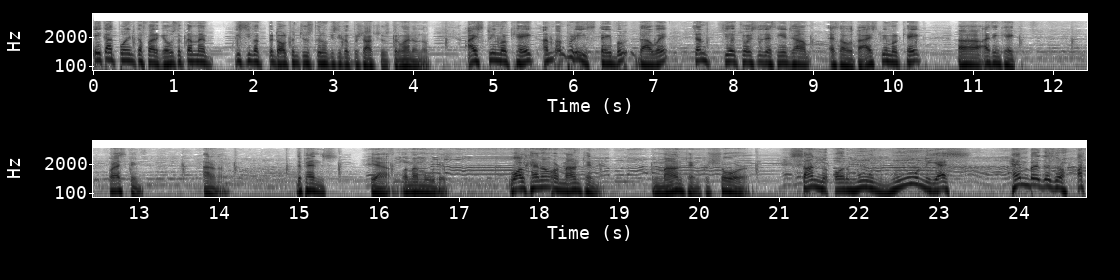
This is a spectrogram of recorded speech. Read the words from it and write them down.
एक आध पॉइंट का फ़र्क है। हो सकता है मैं किसी वक्त पे डॉल्फिन चूज़ करूँ, किसी वक्त पे शार्क चूज़ करूँ नो आइसक्रीम और केक स्टेबल दैट चंद चॉइसेस ऐसी हैं जहाँ ऐसा होता है। आइसक्रीम और केक आई थिंक केक और ice cream I don't know depends Yeah, what my mood is. Volcano or mountain? Mountain for sure. Sun or moon? Moon, yes. Hamburgers or hot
